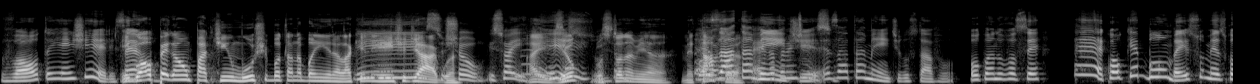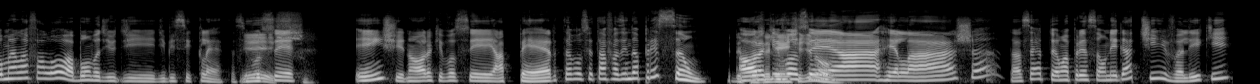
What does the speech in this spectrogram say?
volta e enche ele, certo? Igual pegar um patinho murcho e botar na banheira lá que ele enche de Isso, água. Show. Isso aí. Aí, Isso. viu? Gostou da minha metáfora? Exatamente, É exatamente isso. exatamente, Gustavo. Ou quando você. É, qualquer bomba, é isso mesmo. Como ela falou, a bomba de, de, de bicicleta. Se você Isso. enche, na hora que você aperta, você tá fazendo a pressão. A hora que você a, relaxa, tá certo? É uma pressão negativa ali que.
